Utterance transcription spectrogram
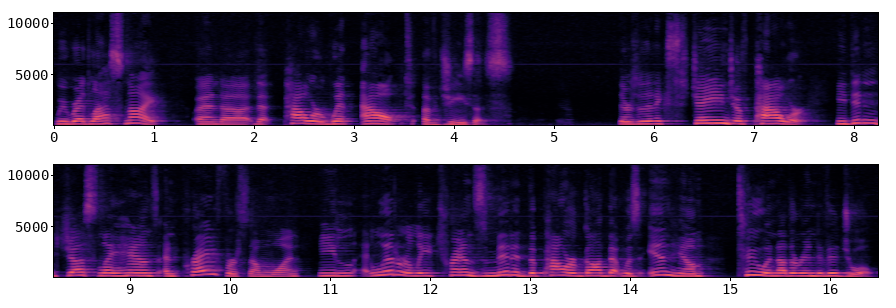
We read last night and uh, that power went out of Jesus. There's an exchange of power. He didn't just lay hands and pray for someone, he literally transmitted the power of God that was in him to another individual.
